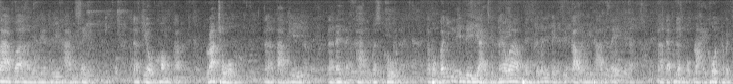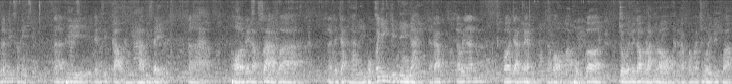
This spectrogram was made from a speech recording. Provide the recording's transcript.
ทราบว่าโรงเรียนทวีทาพิเศษนะเกี่ยวข้องกับราชวงศ์นะตามที่นะได้แถลงข่าวไปเมื่อสักครู่นะแต่ผมก็ยิ่งยินดีใหญ่ถึงแม้ว่าผมจะไม่ได้เป็นศิษย์เก่าทวีทาพิเศษนะนะแต่เพื่อนผมหลายคนนะเป็นเพื่อนที่สนิทนะที่เป็นศิษย์เก่าทวีทาพิเศษนะพอได้รับทราบว่าจะจัดงานนี้ผมก็ยิ่งยินดีใหญ่นะครับ แล้วเพราะฉะนั้น พออาจารย์แหม่มนะบอกมาผมก็โดยไม่ต้องรั้งรอนะครับเข้ามาช่วยด้วยความ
